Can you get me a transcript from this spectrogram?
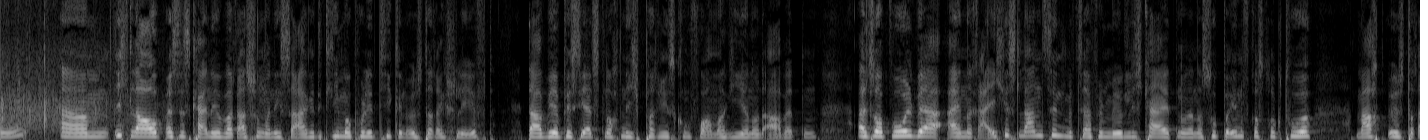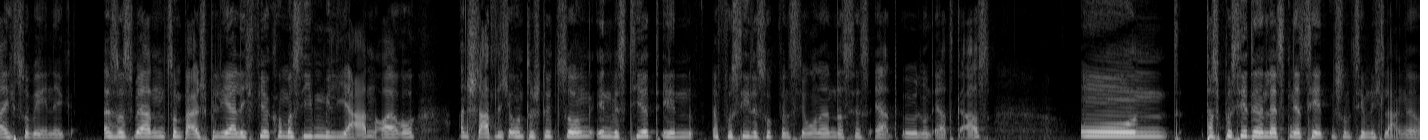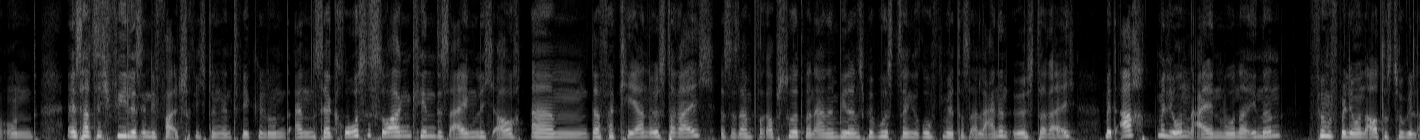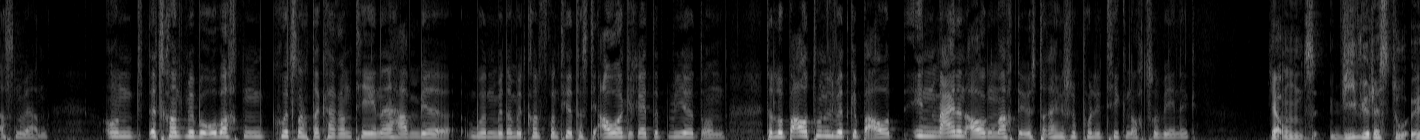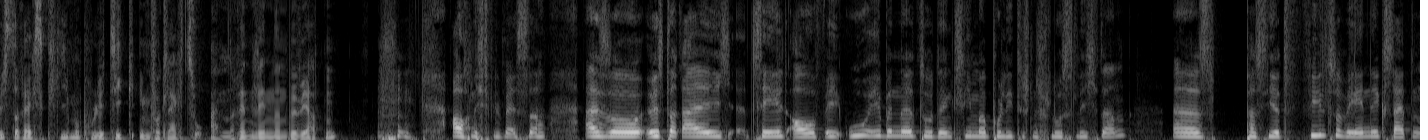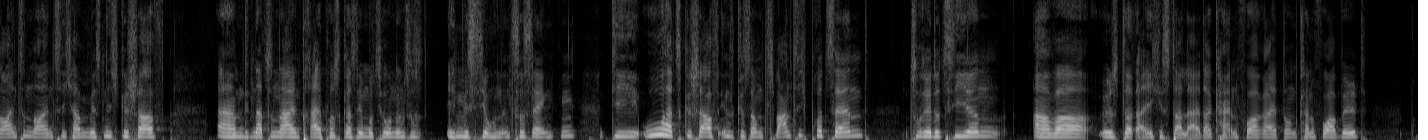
Ähm, ich glaube, es ist keine Überraschung, wenn ich sage, die Klimapolitik in Österreich schläft, da wir bis jetzt noch nicht Paris-konform agieren und arbeiten. Also obwohl wir ein reiches Land sind mit sehr vielen Möglichkeiten und einer super Infrastruktur, macht Österreich so wenig. Also es werden zum Beispiel jährlich 4,7 Milliarden Euro an staatlicher Unterstützung investiert in fossile Subventionen, das ist Erdöl und Erdgas. Und das passiert in den letzten Jahrzehnten schon ziemlich lange und es hat sich vieles in die falsche Richtung entwickelt und ein sehr großes Sorgenkind ist eigentlich auch ähm, der Verkehr in Österreich. Es ist einfach absurd, wenn einem wieder ins Bewusstsein gerufen wird, dass allein in Österreich mit 8 Millionen EinwohnerInnen 5 Millionen Autos zugelassen werden. Und jetzt konnten wir beobachten, kurz nach der Quarantäne haben wir, wurden wir damit konfrontiert, dass die Auer gerettet wird und der Lobautunnel wird gebaut. In meinen Augen macht die österreichische Politik noch zu wenig. Ja, und wie würdest du Österreichs Klimapolitik im Vergleich zu anderen Ländern bewerten? Auch nicht viel besser. Also Österreich zählt auf EU-Ebene zu den klimapolitischen Schlusslichtern. Es passiert viel zu wenig. Seit 1990 haben wir es nicht geschafft, ähm, die nationalen Treibhausgasemissionen zu, senken. Die EU hat es geschafft, insgesamt 20 Prozent zu reduzieren, aber Österreich ist da leider kein Vorreiter und kein Vorbild.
